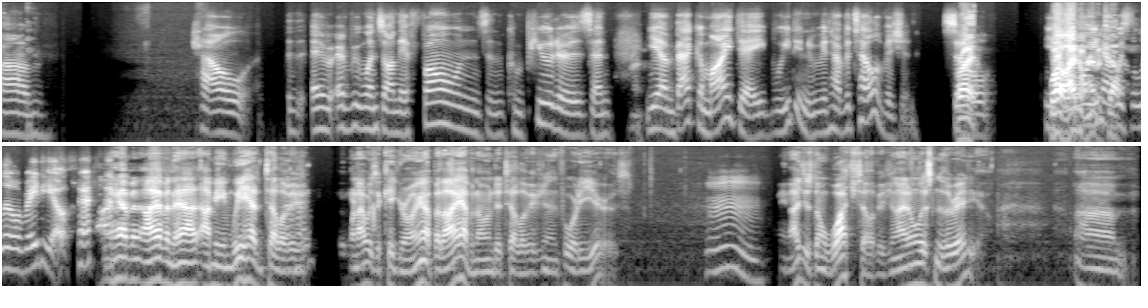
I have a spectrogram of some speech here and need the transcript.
um, how everyone's on their phones and computers. And Right. yeah, and back in my day, we didn't even have a television. So, Right. Well, know, I don't we have a had was a little radio. I haven't. I haven't had. I mean, we had television Uh-huh. when I was a kid growing up, but I haven't owned a television in 40 years. Mm. I mean, I just don't watch television. I don't listen to the radio. Um,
